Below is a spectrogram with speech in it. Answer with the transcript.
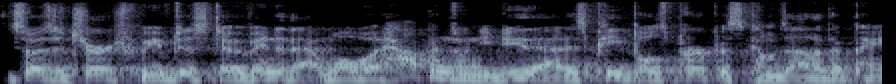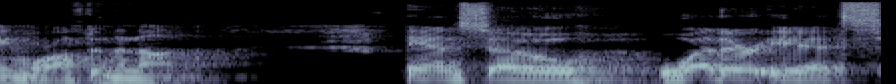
So as a church, we've just dove into that. Well, what happens when you do that is people's purpose comes out of their pain more often than not. And so whether it's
